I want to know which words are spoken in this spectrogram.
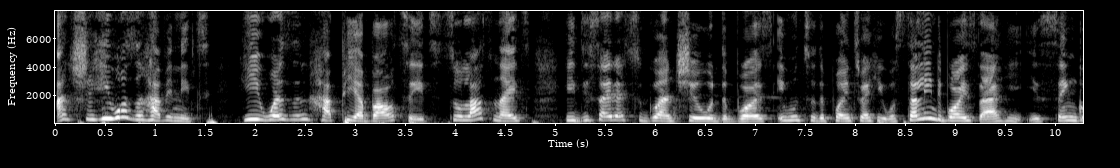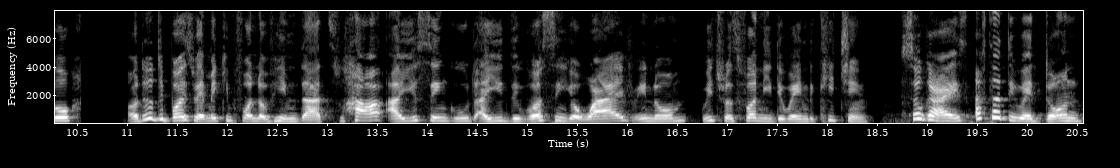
and she, he wasn't having it he wasn't happy about it. So last night he decided to go and chill with the boys, even to the point where he was telling the boys that he is single although the boys were making fun of him that how are you single are you divorcing your wife? You know which was funny. They were in the kitchen. So guys after they were done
